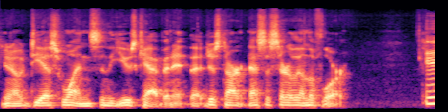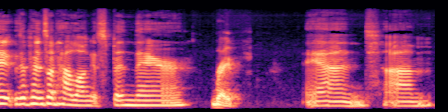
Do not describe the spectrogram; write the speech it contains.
you know, DS1s in the used cabinet that just aren't necessarily on the floor. and it depends on how long it's been there Right. And um,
